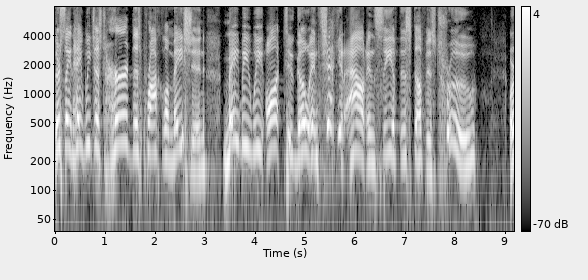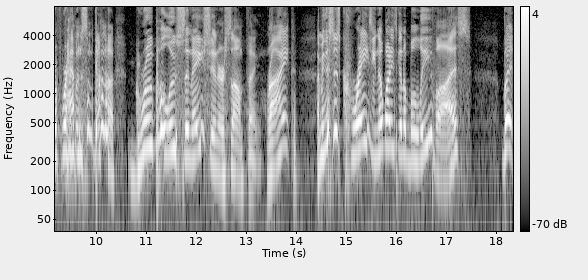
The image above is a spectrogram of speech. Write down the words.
They're saying, hey, we just heard this proclamation. Maybe we ought to go and check it out and see if this stuff is true or if we're having some kind of group hallucination or something, right? I mean, this is crazy. Nobody's going to believe us. But,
